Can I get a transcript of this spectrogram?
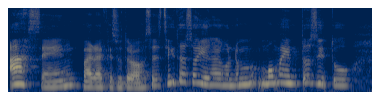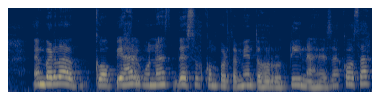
hacen para que su trabajo sea exitoso y en algún mo- momento, si tú en verdad copias algunas de sus comportamientos o rutinas, esas cosas,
